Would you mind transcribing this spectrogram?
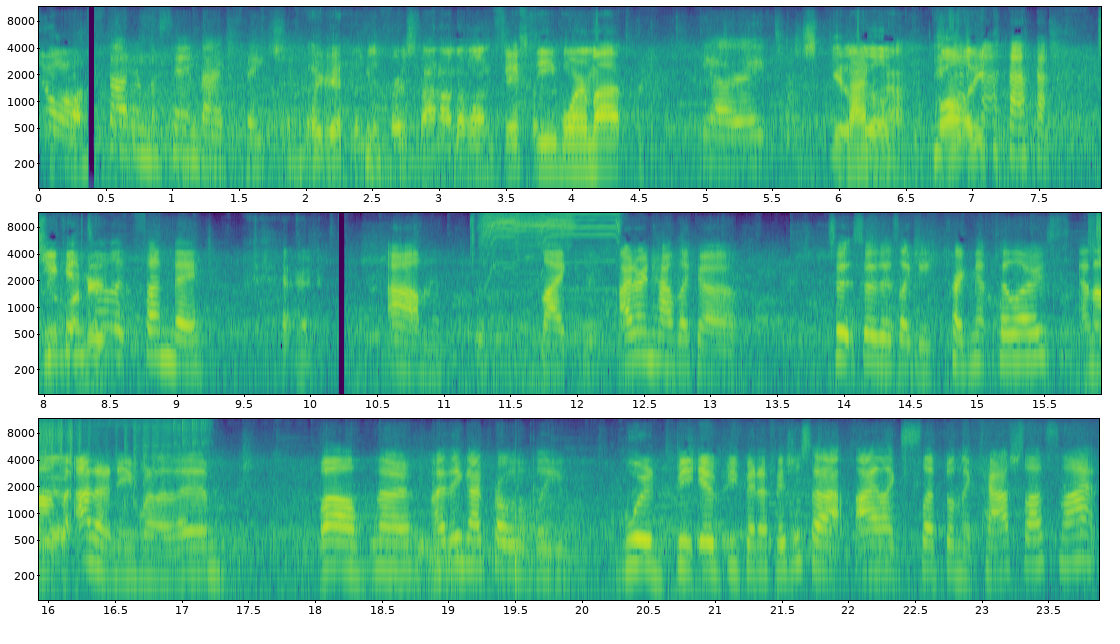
Start on the sandbag station. Okay. Look at the first round on the 150 warm up. Yeah, right. Just get a Not little enough. quality. you can tell it's Sunday. Um, like I don't have like a. So, so there's like these pregnant pillows, and I was Yeah. like, I don't need one of them. Well, no, I think I probably would be. It would be beneficial. So I, I like slept on the couch last night,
